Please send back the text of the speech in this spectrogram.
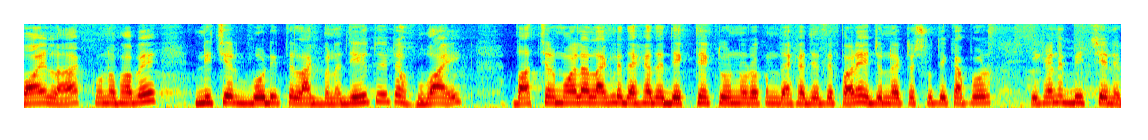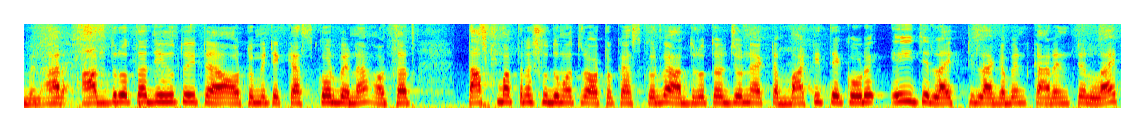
ময়লা কোনোভাবে নিচের বডিতে লাগবে না। যেহেতু এটা হোয়াইট, বাচ্চার ময়লা লাগলে দেখা যায় দেখতে একটু অন্যরকম দেখা যেতে পারে এই জন্য একটা সুতি কাপড় এখানে বিছিয়ে নেবেন। আর আর্দ্রতা যেহেতু এটা অটোমেটিক কাজ করবে না, অর্থাৎ তাপমাত্রা শুধুমাত্র অটো কাজ করবে, আর্দ্রতার জন্য একটা বাটিতে করে এই যে লাইটটি লাগাবেন কারেন্টের লাইট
